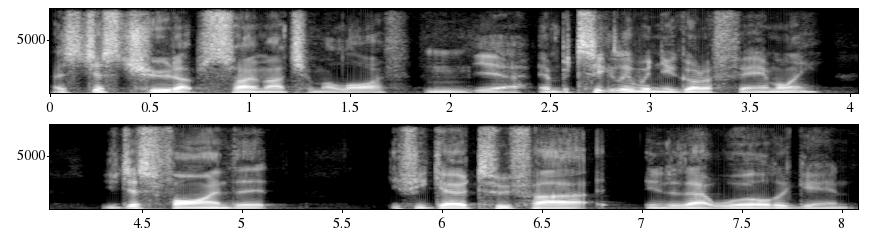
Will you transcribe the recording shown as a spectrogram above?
it's just chewed up so much of my life. Mm. Yeah. And particularly when you've got a family, you just find that if you go too far into that world again,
